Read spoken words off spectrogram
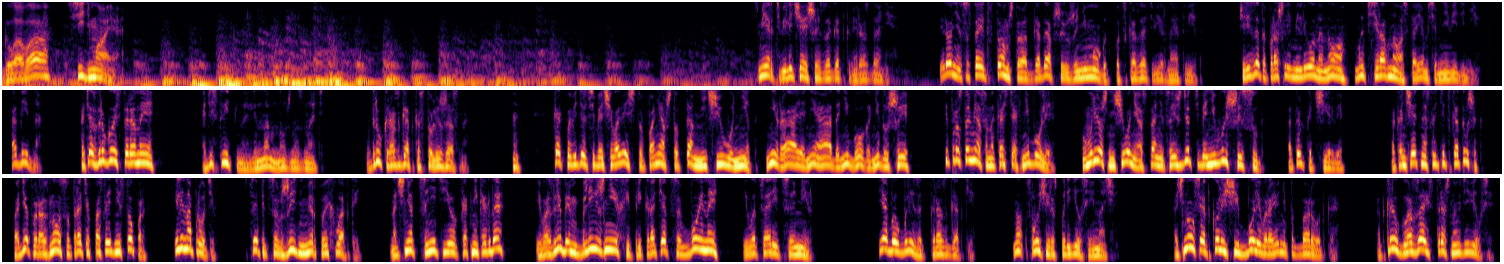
Глава седьмая Смерть — величайшая загадка мироздания. Ирония состоит в том, что отгадавшие уже не могут подсказать верный ответ. Через это прошли миллионы, но мы все равно остаемся в неведении. Обидно. Хотя, с другой стороны, а действительно ли нам нужно знать? Вдруг разгадка столь ужасна? Как поведет себя человечество, поняв, что там ничего нет? Ни рая, ни ада, ни бога, ни души. Ты просто мясо на костях, не более. Умрешь, ничего не останется, и ждет тебя не высший суд, а только черви. Окончательно слетит с катушек? Пойдет в разнос, утратив последний стопор? Или, напротив, вцепится в жизнь мертвой хваткой? Начнет ценить ее как никогда? И возлюбим ближних, и прекратятся войны, и воцарится мир. Я был близок к разгадке. Но случай распорядился иначе. Очнулся от колющей боли в районе подбородка. Открыл глаза и страшно удивился.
